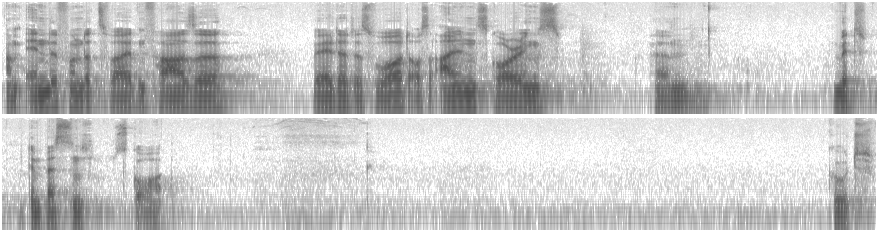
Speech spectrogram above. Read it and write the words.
am Ende von der zweiten Phase wählt er das Wort aus allen Scorings ähm, mit dem besten Score. Gut,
